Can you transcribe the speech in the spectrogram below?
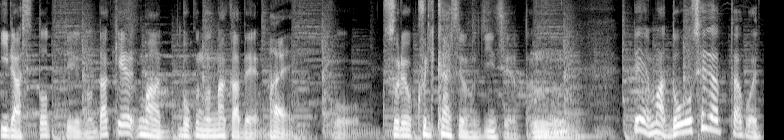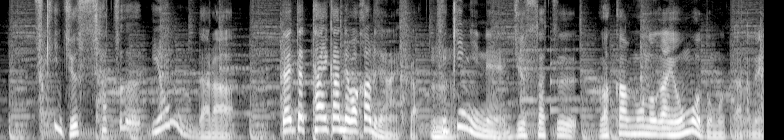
イラストっていうのだけまあ僕の中ではい、こうそれを繰り返すような人生だったんうですよね、ん、でまあどうせだったらこれ月10冊読んだら大体体感でわかるじゃないですか、うん。月にね10冊若者が読もうと思ったらね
